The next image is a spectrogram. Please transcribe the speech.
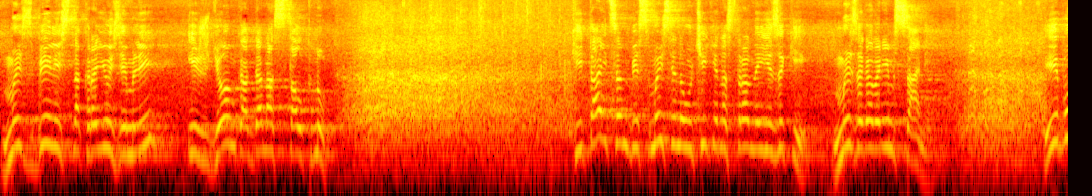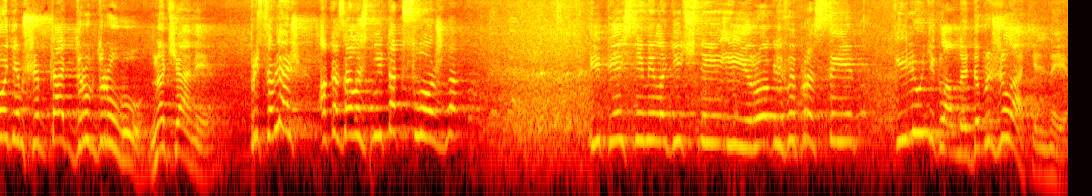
Мы сбились на краю земли и ждем, когда нас столкнут. Китайцам бессмысленно учить иностранные языки. Мы заговорим сами. И будем шептать друг другу ночами. Представляешь, оказалось не так сложно. И песни мелодичные, и иероглифы простые, и люди, главное, доброжелательные.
